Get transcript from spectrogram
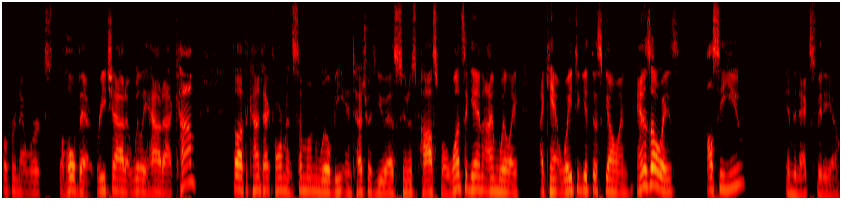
corporate networks, the whole bit. Reach out at williehowe.com, fill out the contact form, and someone will be in touch with you as soon as possible. Once again, I'm Willie. I can't wait to get this going. And as always, I'll see you in the next video.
